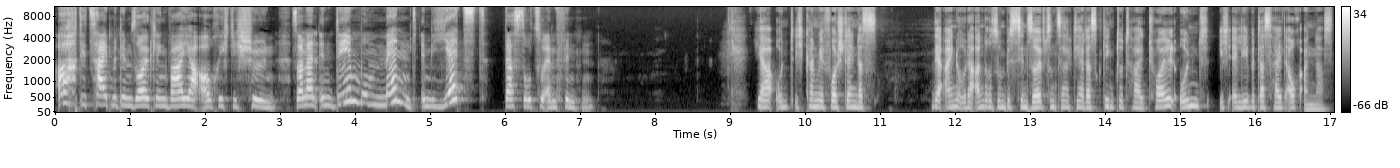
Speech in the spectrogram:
ach, die Zeit mit dem Säugling war ja auch richtig schön, sondern in dem Moment, im Jetzt, das so zu empfinden. Ja, und ich kann mir vorstellen, dass der eine oder andere so ein bisschen seufzt und sagt, ja, das klingt total toll und ich erlebe das halt auch anders.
